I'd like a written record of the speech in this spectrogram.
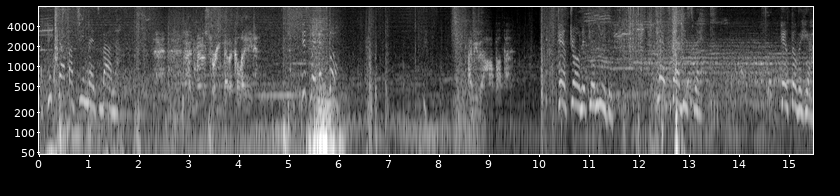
I picked up our teammate's banner. I need to hop up. Health drone if you're needed. Let's go this way. Health over here.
